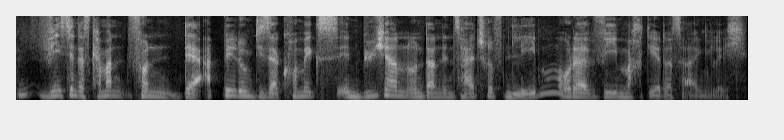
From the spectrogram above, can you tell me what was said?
wie ist denn das? Kann man von der Abbildung dieser Comics in Büchern und dann in Zeitschriften leben oder wie macht ihr das eigentlich?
